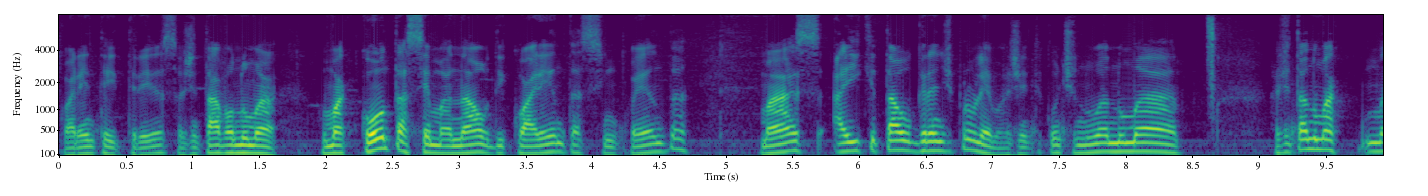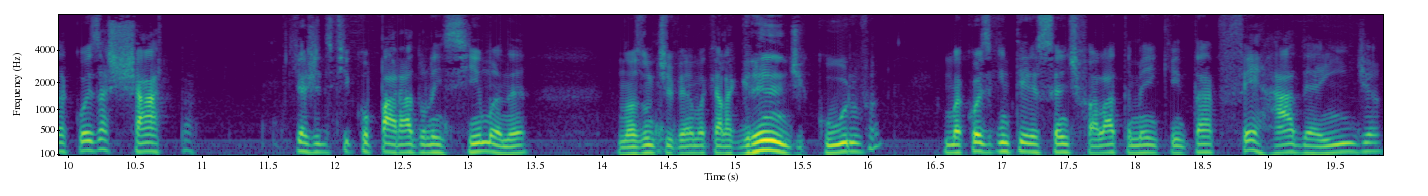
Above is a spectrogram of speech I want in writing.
43. A gente estava numa uma conta semanal de 40, 50, mas aí que está o grande problema. A gente continua numa. A gente está numa uma coisa chata, que a gente ficou parado lá em cima, né? Nós não tivemos aquela grande curva. Uma coisa que é interessante falar também, quem está ferrado é a Índia.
